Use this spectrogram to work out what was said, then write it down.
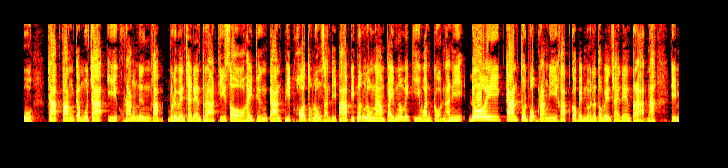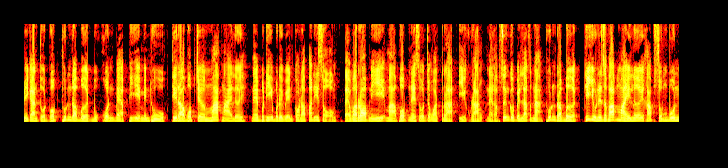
จากฝั่งกัมพูชาอีกครั้งหนึ่งครับ บริเวณชายแดนตราดที่ส่อให้ถึงการผิดข้อตกลงสันติภาพที่เพิ่งลงนามไปเมื่อไม่กี่วันก่อนหน้านี้ โดยการตรวจพบครั้งนี้ครับ ก็เป็นหน่วยลาดตะเวนชายแดนตราดนะ ที่มีการตรวจพบทุนระเบิดบุคคลแบบ PM2 ที่เราพบเจอมากมายเลย ในพื้นที่บริเวณกองทัพภาคที่ 2 แต่ว่ารอบนี้มาพบในโซนจังหวัดตราดอีกครั้งนะครับซึ่งก็เป็นลักษณะทุนระเบิดที่อยู่ในสภาพใหม่เลยครับสมบูรณ์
